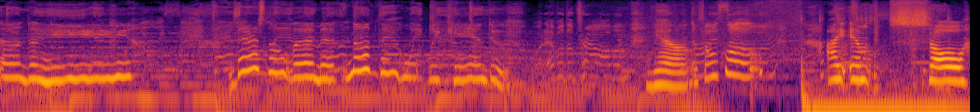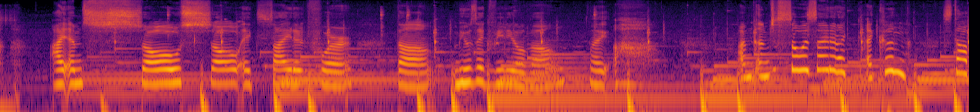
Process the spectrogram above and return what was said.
underneath. There's no limit, nothing we can do. Yeah, so cool. I am so, I am so, so excited for the music video though. Like, uh, I'm, I'm just so excited. I, I couldn't stop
